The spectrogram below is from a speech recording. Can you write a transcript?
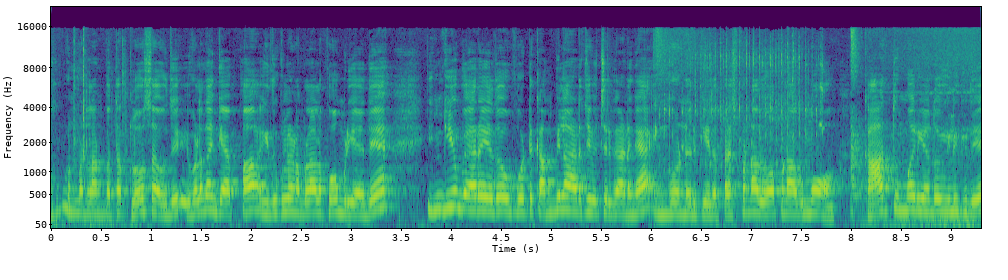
ஓப்பன் பண்ணலான்னு பார்த்தா க்ளோஸ் ஆகுது. இவ்வளோ தான் கேப்பா இதுக்குள்ளே நம்மளால் போக முடியாது. இங்கேயும் வேறு ஏதோ போட்டு கம்பிலாம் அடைச்சி வச்சிருக்கானுங்க. இங்கே ஒன்று இருக்குது இதை ப்ரெஸ் பண்ணால் அது ஓப்பன் ஆகுமோ? காற்று மாதிரி ஏதோ இழுக்குது.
